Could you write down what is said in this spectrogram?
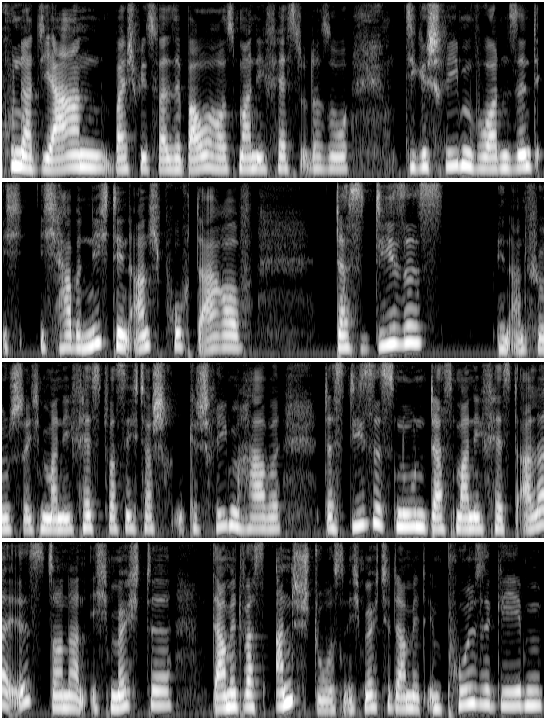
100 Jahren, beispielsweise Bauhausmanifest oder so, die geschrieben worden sind, ich, ich habe nicht den Anspruch darauf, dass dieses in Anführungsstrichen Manifest, was ich da geschrieben habe, dass dieses nun das Manifest aller ist, sondern ich möchte damit was anstoßen. Ich möchte damit Impulse geben.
